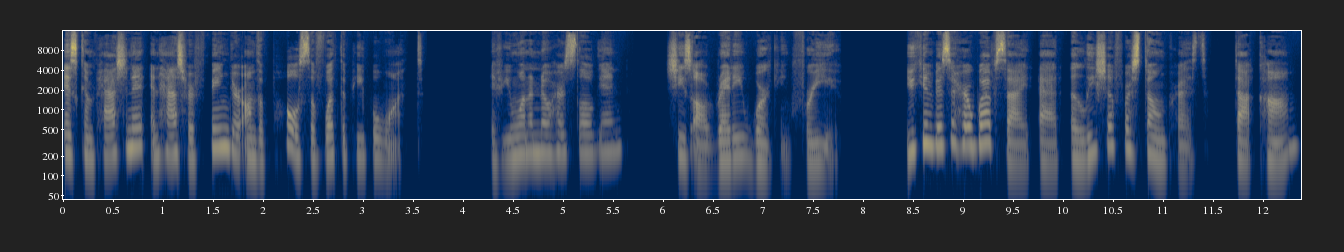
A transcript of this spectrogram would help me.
is compassionate, and has her finger on the pulse of what the people want. If you want to know her slogan, she's already working for you. You can visit her website at aleciaforstonecrest.com.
